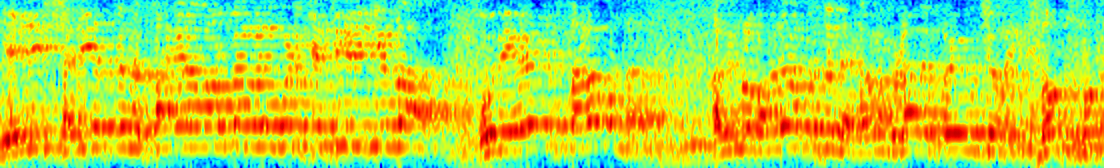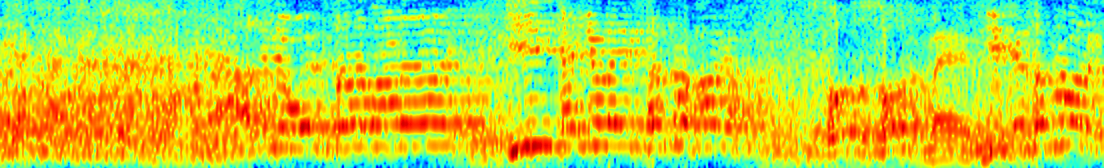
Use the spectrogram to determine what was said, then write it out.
ഈ ശരീരത്തിന്റെ സകല മർമ്മങ്ങളും കൂടി കെട്ടിയിരിക്കുന്ന ഒരു ഏഴ് സ്ഥലമുണ്ട്. അത് നിങ്ങൾ പറഞ്ഞു വെക്കത്തില്ല കാരണം പിള്ളേരെ സ്തോത്രം. അതിന്റെ ഒരു സ്ഥലമാണ് ഈ കൈയുടെ സന്ദ്രഭാഗം. ഈ സന്ദ്രഭാഗം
